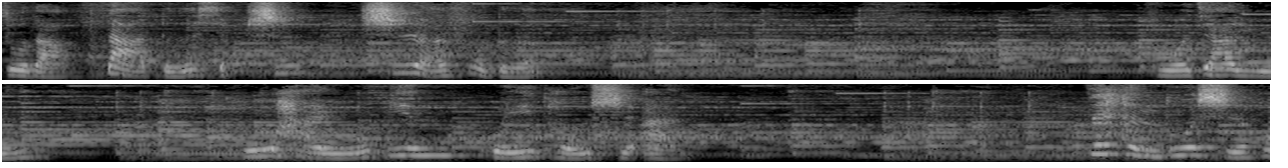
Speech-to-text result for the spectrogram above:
做到大得小失，失而复得。佛家云。苦海无边，回头是岸。在很多时候，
